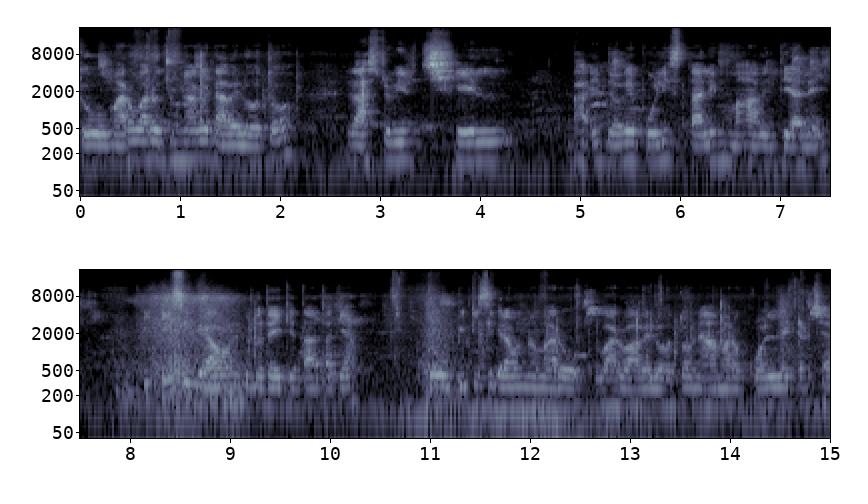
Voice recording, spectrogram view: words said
તો મારો વારો જુનાગઢ આવેલો હતો. રાષ્ટ્રવીર છેલ ભાઈ દવે પોલીસ તાલીમ મહાવિદ્યાલય પીટીસી ગ્રાઉન્ડ બધાય કહેતા હતા ત્યાં. તો પીટીસી ગ્રાઉન્ડનો મારો વારો આવેલો હતો અને આ મારો કોલ લેટર છે.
